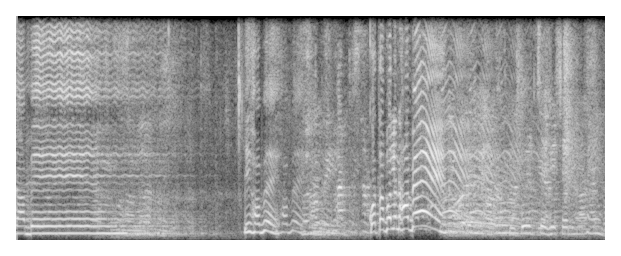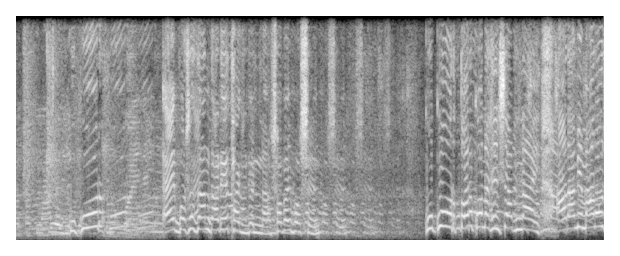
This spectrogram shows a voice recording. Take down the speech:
যাবে। কি হবে? কথা বলেন, হবে? কুকুর, এই বসে যান, দাঁড়িয়ে থাকবেন না, সবাই বসেন। কুকুর, তোর কোনো হিসাব নাই। আর আমি মানুষ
